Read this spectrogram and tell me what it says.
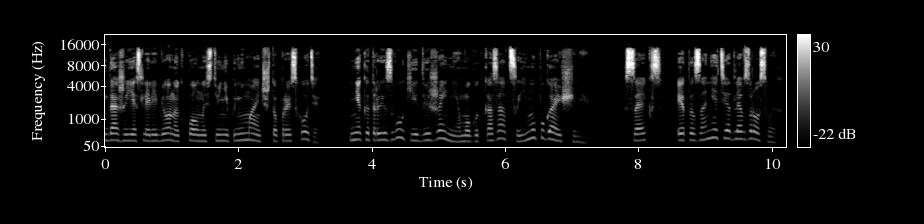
Даже если ребенок полностью не понимает, что происходит, некоторые звуки и движения могут казаться ему пугающими. Секс — это занятие для взрослых,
